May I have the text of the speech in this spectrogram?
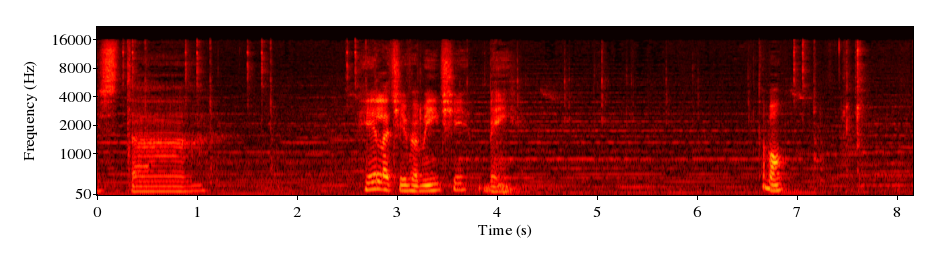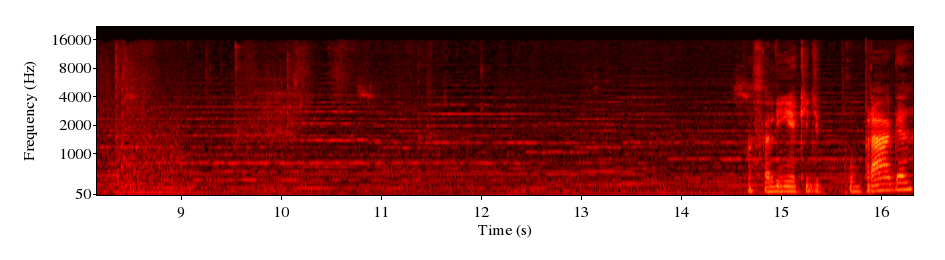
Está relativamente bem. Tá bom. Nossa linha aqui de com praga.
